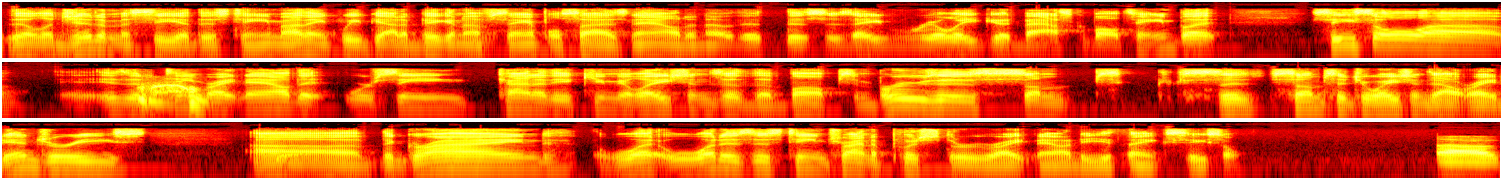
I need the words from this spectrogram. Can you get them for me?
the legitimacy of this team. I think we've got a big enough sample size now to know that this is a really good basketball team. But Cecil, uh, is a team right now that we're seeing kind of the accumulations of the bumps and bruises, some some situations outright injuries, uh, the grind? What what is this team trying to push through right now? Do you think, Cecil? Uh,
